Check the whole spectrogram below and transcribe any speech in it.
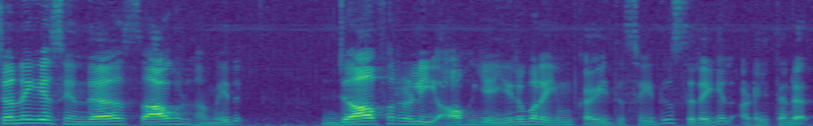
சென்னையை சேர்ந்த சாகுல் ஹமீத் ஜாஃபர் அலி ஆகிய இருவரையும் கைது செய்து சிறையில் அடைத்தனர்.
